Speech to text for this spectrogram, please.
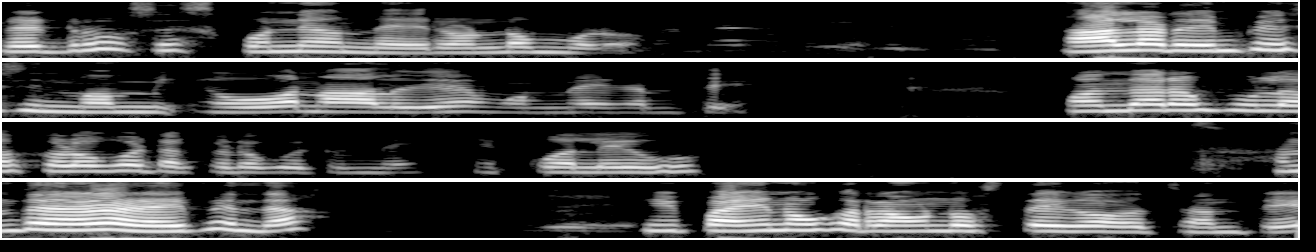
రెడ్ రోసెస్ కొన్ని ఉన్నాయి రెండో మూడు. ఆల్రెడీ తెంపేసింది మమ్మీ. ఓ నాలుగేమో ఉన్నాయి అంతే. మందారం పూలు అక్కడ ఒకటి అక్కడ ఒకటి ఉన్నాయి. ఎక్కువ లేవు. అంతే అయిపోయిందా? ఈ పైన ఒక రౌండ్ వస్తాయి కావచ్చు అంతే.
